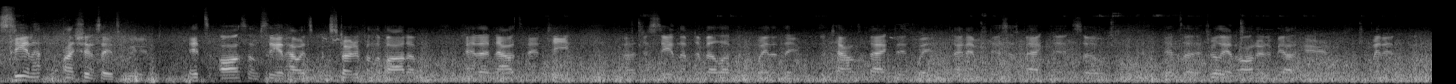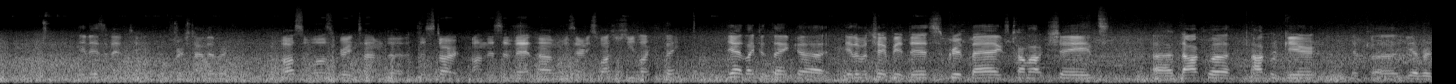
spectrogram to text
seeing. I shouldn't say it's weird. It's awesome seeing how it's started from the bottom and then now it's an NT. Uh, just seeing them develop in the way that they the town's backed it, the way Dynamic Disc has backed it. So it's a, it's really an honor to be out here and win it. It is an NT for the first time ever. Awesome. Well, it was a great time to, to start on this event. Um, was there any sponsors you'd like to thank? Yeah, I'd like to thank uh, Innova Champion Disc, Grip Bags, Tomahawk Shades, uh, Nakwa, Nakwa Gear. If uh, you ever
